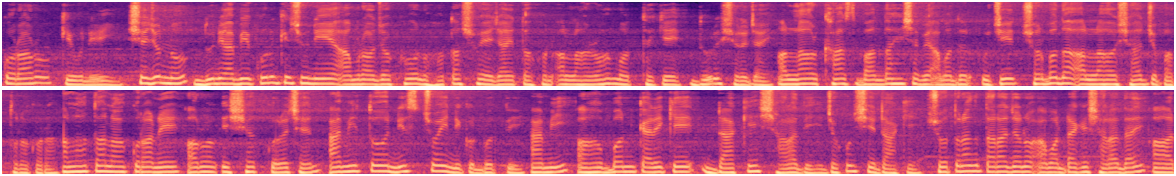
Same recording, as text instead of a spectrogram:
করারও কেউ নেই। সেজন্য দুনিয়াবি কোনো কিছু নিয়ে আমরা যখন হতাশ হয়ে যাই, তখন আল্লাহর রহমত থেকে দূরে সরে যাই। আল্লাহর খাস বান্দা হিসেবে আমাদের উচিত সর্বদা আল্লাহর সাহায্য প্রার্থনা করা। আল্লাহ তাআলা কোরআনে আরও ইরশাদ করেছেন, আমি তো নিশ্চয়ই নিকটবর্তী। আমি আহ্বানকারীকে ডাকে সাড়া দিই, যখন সে ডাকে। সুতরাং তারা যেন আমার ডাকে সাড়া দেয় আর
